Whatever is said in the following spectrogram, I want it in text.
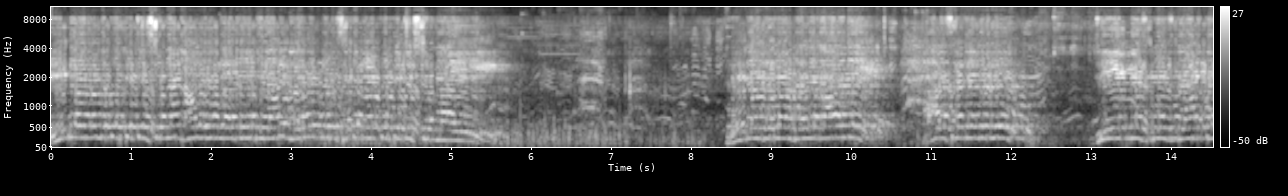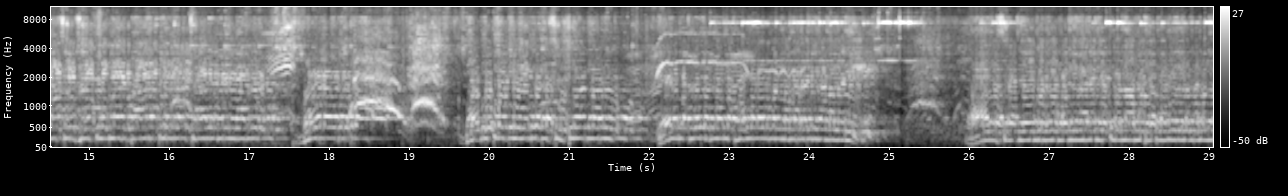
రెండవ రౌండ్ పూర్తి చేసుకున్నాయి. నాలుగు వందల అడుగుల దూరాన్ని నలభై మూడు సెకండ్లు పూర్తి చేసుకున్నాయి రెండవ జిల్లా బయలుదేరాలి ఆలస్యమేదులు G M S grand construction Kumar Balapur చాలా మంది వారు మూడవ దగ్గుపాటి వెంకట సుష్మా గారు చెప్తున్నాము ముందు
